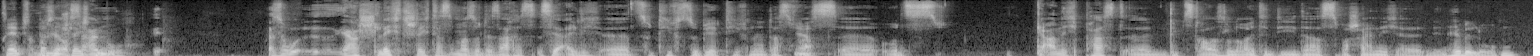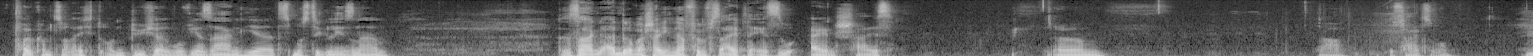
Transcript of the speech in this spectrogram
Selbst bei einem schlechten sagen, Buch. Also ja, schlecht, schlecht, das ist immer so eine Sache. Es ist ja eigentlich äh, zutiefst subjektiv. Ne? Das, was ja. äh, uns gar nicht passt, äh, gibt es draußen Leute, die das wahrscheinlich äh, in den Himmel loben. Vollkommen zu Recht. Und Bücher, wo wir sagen, hier, das musst du gelesen haben. Das sagen andere wahrscheinlich nach fünf Seiten, ey, so ein Scheiß. Ähm, ja, ist halt so. Ja.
